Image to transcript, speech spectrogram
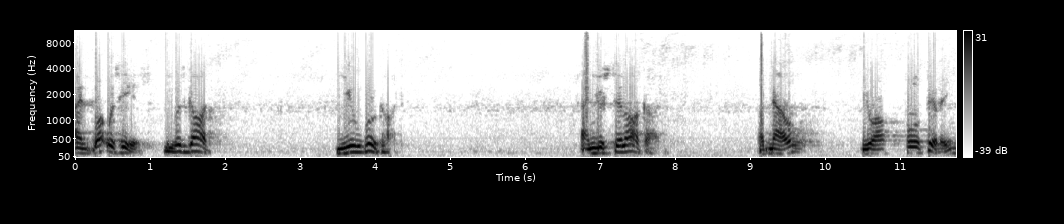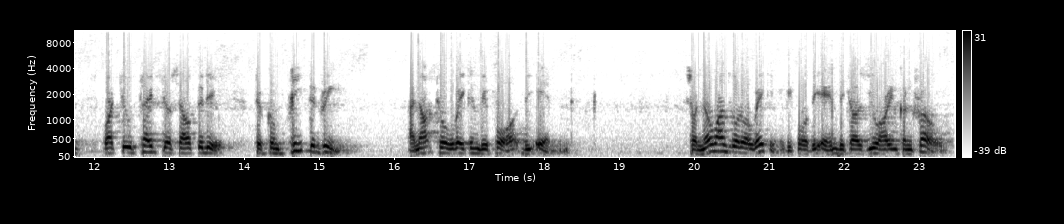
And what was his? He was God. You were God. And you still are God. But now you are fulfilling what you pledged yourself to do, to complete the dream, and not to awaken before the end. So no one's going to awaken you before the end because you are in control.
